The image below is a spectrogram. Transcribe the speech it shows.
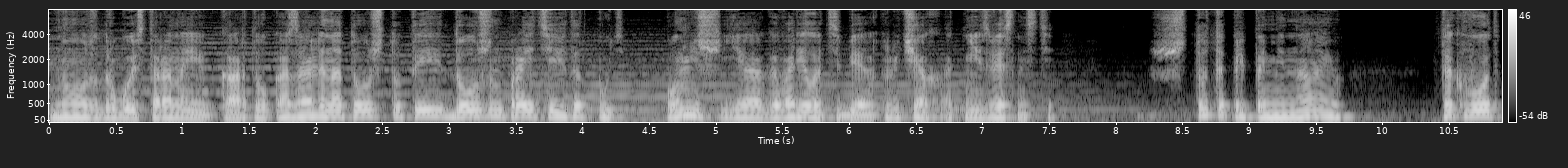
«Но, с другой стороны, карты указали на то, что ты должен пройти этот путь. Помнишь, я говорила тебе о ключах от неизвестности?» «Что-то припоминаю. Так вот,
